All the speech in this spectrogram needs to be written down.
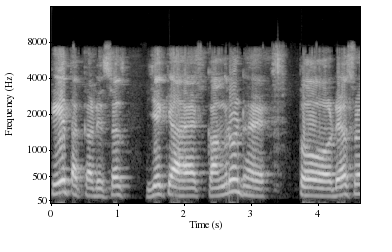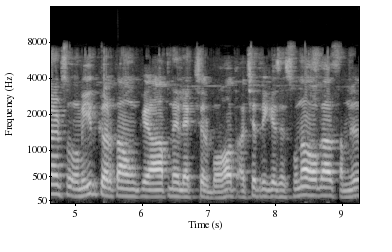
के तक का डिस्टेंस ये क्या है? कांग्रेंट है। तो डियर स्टूडेंट्स उम्मीद करता हूँ कि आपने लेक्चर बहुत अच्छे तरीके से सुना होगा, समझ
